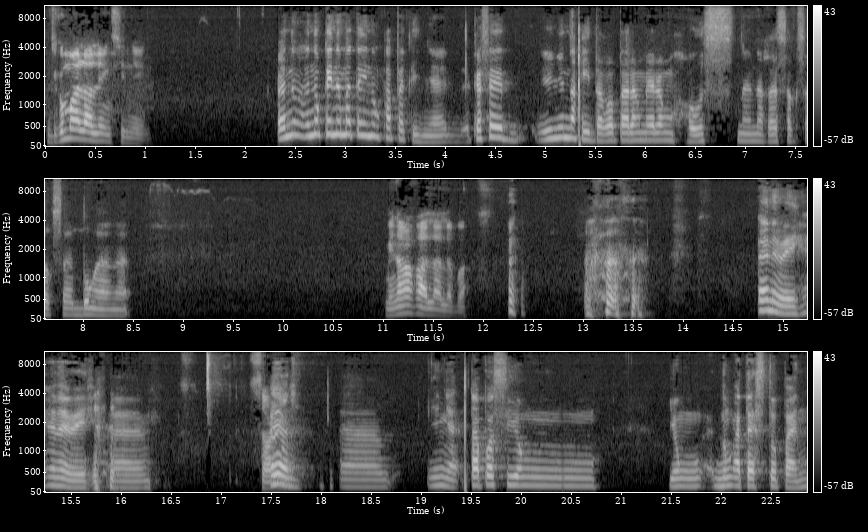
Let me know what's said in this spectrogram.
Hindi ko maalala yung na yun. Ano anong kinamatay ng kapatid niya? Kasi yun yung nakita ko, parang merong host na nakasaksak sa bunganga. May nakakaalala ba? Anyway, anyway. um, Sorry. Ayun. Um, yun nga. Tapos yung yung nung Atestopan,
